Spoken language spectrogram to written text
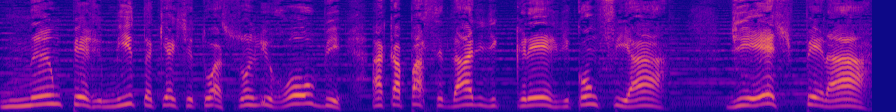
Não permita que as situações lhe roube a capacidade de crer, de confiar, de esperar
